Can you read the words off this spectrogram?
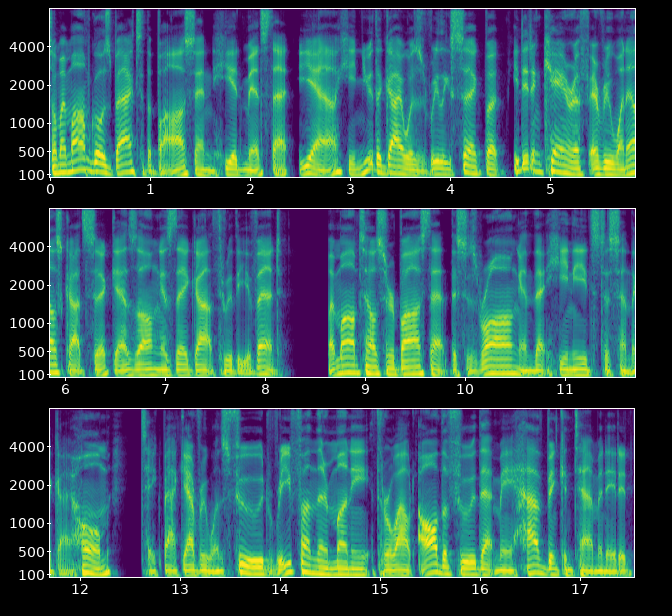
So my mom goes back to the boss and he admits that, yeah, he knew the guy was really sick, but he didn't care if everyone else got sick as long as they got through the event. My mom tells her boss that this is wrong and that he needs to send the guy home, take back everyone's food, refund their money, throw out all the food that may have been contaminated,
